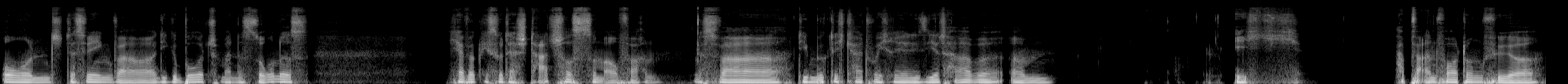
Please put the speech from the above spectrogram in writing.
Und deswegen war die Geburt meines Sohnes ja wirklich so der Startschuss zum Aufwachen. Das war die Möglichkeit, wo ich realisiert habe, ähm, ich habe Verantwortung für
